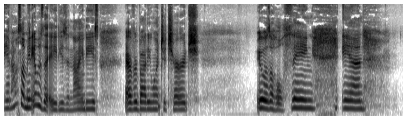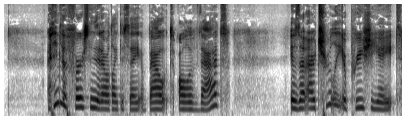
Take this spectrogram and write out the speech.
and also I mean it was the 80s and 90s. Everybody went to church. It was a whole thing, and I think the first thing that I would like to say about all of that is that I truly appreciate,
